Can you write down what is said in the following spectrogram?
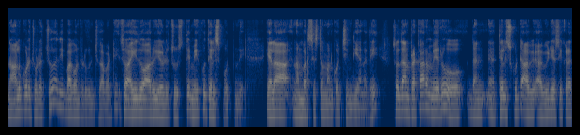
నాలుగు కూడా చూడొచ్చు. అది భగవంతుడి గురించి కాబట్టి. సో ఐదు ఆరు ఏడు చూస్తే మీకు తెలిసిపోతుంది. ఎలా నంబర్ సిస్టమ్ మనకు వచ్చింది అన్నది. సో దాని ప్రకారం మీరు దాన్ని తెలుసుకుంటే ఆ వి- ఆ వీడియోస్ ఇక్కడ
